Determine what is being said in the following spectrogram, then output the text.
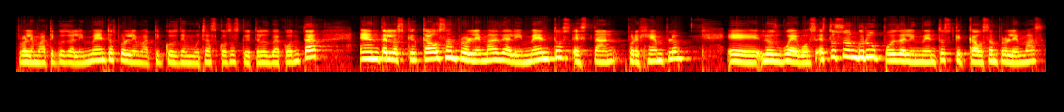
problemáticos de alimentos, problemáticos de muchas cosas que te les voy a contar. Entre los que causan problemas de alimentos están, por ejemplo, eh, los huevos. Estos son grupos de alimentos que causan problemas,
